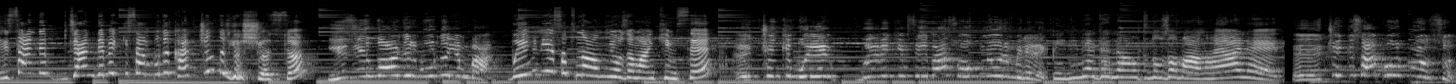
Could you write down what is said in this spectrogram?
e, sen de sen demek ki sen burada kaç yıldır yaşıyorsun? yüzyıllardır buradayım ben. Bu evi niye satın almıyor o zaman kimse? Ee, çünkü bu ev, bu eve kimseyi ben sokmuyorum bilerek. Beni neden aldın o zaman hayalet? Ee, çünkü sen korkmuyorsun.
